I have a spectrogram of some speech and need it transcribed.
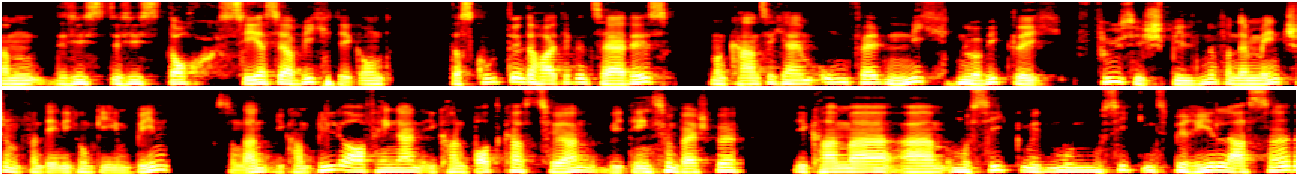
Ähm, das, ist, das ist doch sehr, sehr wichtig. Und das Gute in der heutigen Zeit ist, man kann sich im Umfeld nicht nur wirklich physisch bilden von den Menschen, von denen ich umgeben bin, sondern ich kann Bilder aufhängen, ich kann Podcasts hören, wie den zum Beispiel, ich kann mir ähm, Musik mit Musik inspirieren lassen.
